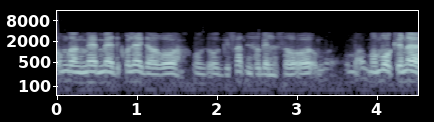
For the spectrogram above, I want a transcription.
omgang med, med kolleger og, og, og forretningsforbindelser. Og man må kunne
